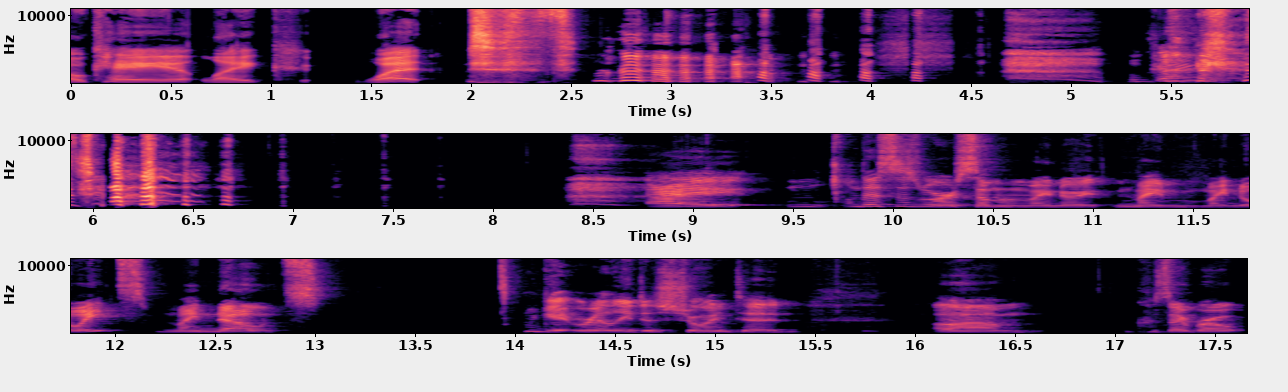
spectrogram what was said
okay like what? Okay. I this is where some of my no- my my notes my notes get really disjointed. Um, because I wrote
